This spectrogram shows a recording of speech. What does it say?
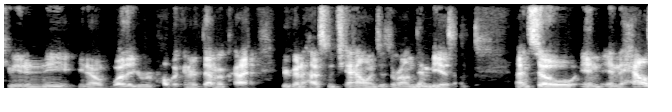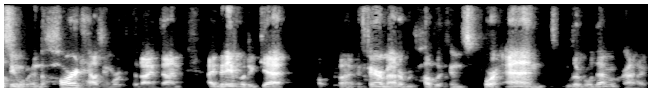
community, you know whether you're Republican or Democrat, you're going to have some challenges around NIMBYism. And so in, in the housing, in the hard housing work that I've done, I've been able to get a fair amount of Republican support and liberal Democratic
